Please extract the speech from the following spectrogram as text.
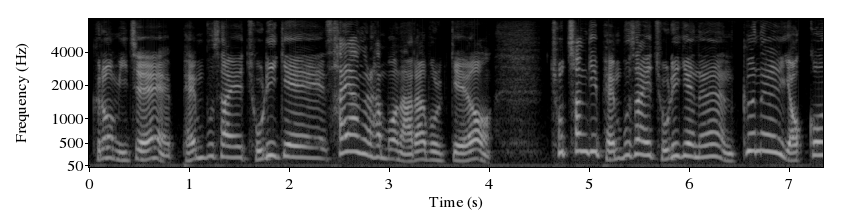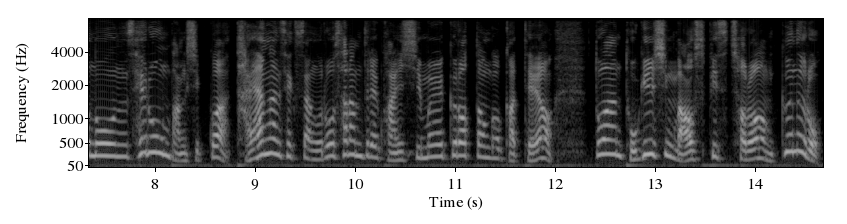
그럼 이제 뱀부사의 조리개 사양을 한번 알아볼게요. 초창기 뱀부사의 조리개는 끈을 엮어 놓은 새로운 방식과 다양한 색상으로 사람들의 관심을 끌었던 것 같아요. 또한 독일식 마우스피스처럼 끈으로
